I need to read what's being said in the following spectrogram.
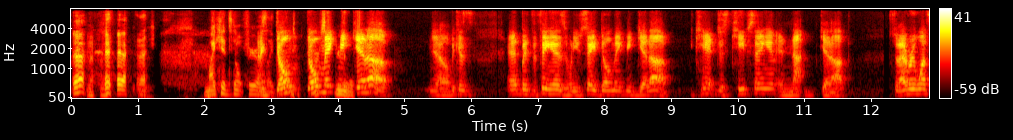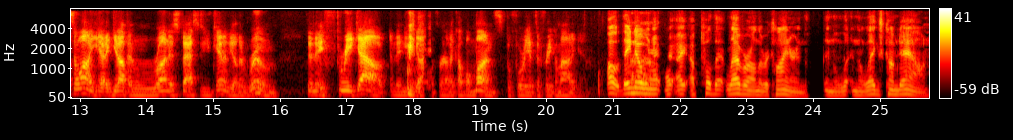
my kids don't fear us Like, like don't don't make me get up, you know, because. And, but the thing is, when you say "don't make me get up," you can't just keep saying it and not get up. So every once in a while, you got to get up and run as fast as you can in the other room. Then they freak out, and then you got them for another couple months before you have to freak them out again. Oh, they know when Uh, I, I I pull that lever on the recliner and the and the and the legs come down,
